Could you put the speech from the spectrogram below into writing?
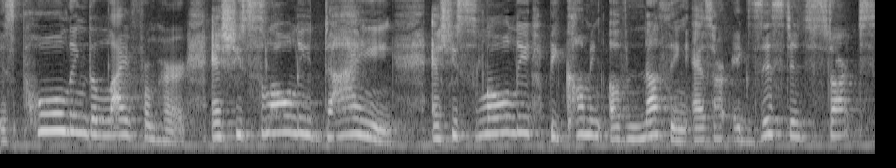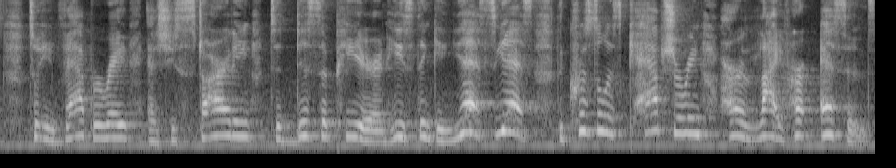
is pulling the life from her. And she's slowly dying, and she's slowly becoming of nothing as her existence starts to evaporate and she's starting to disappear. And he's thinking, yes, yes, the crystal is capturing her life, her essence.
